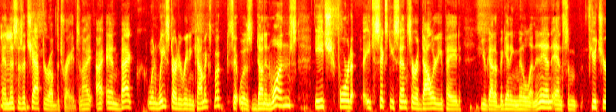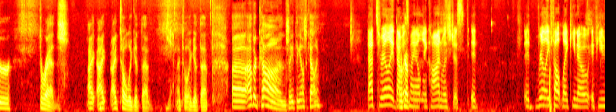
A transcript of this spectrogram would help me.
and Mhm. this is a chapter of the trades. And I, I and back when we started reading comics books, it was done in ones. Each four, to- each sixty cents or a dollar you paid, you got a beginning, middle, and an end, and some future threads. I, I, I totally get that. Yeah. I totally get that. Uh, other cons? Anything else, Kelly? That's really that Okay. was my only con was just it it really felt like, you know, if you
